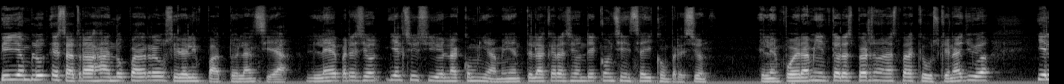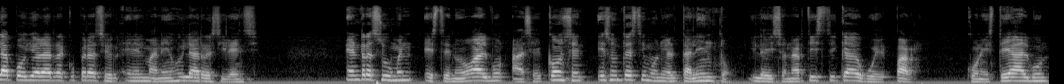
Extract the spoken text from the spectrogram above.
Billion Blood está trabajando para reducir el impacto de la ansiedad, la depresión y el suicidio en la comunidad mediante la creación de conciencia y compresión el empoderamiento de las personas para que busquen ayuda y el apoyo a la recuperación en el manejo y la resiliencia. En resumen, este nuevo álbum, Asia Consent, es un testimonio del talento y la edición artística de Will Parr. Con este álbum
